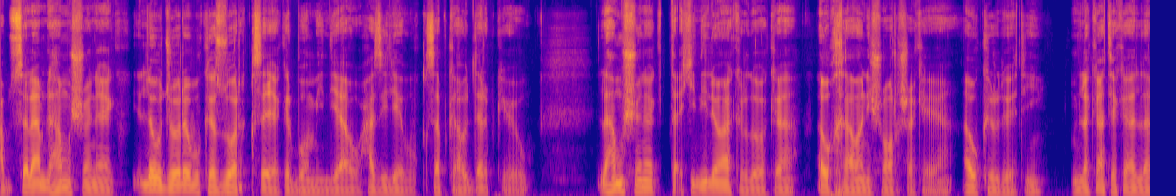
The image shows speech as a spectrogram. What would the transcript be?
عبدسەسلام لە هەموو شوێنێک لەو جۆرە بوو کە زۆر قسەیە کرد بۆ میدیا و حەزی لێ بوو قسە بکە و دەربکەوێ و لە هەموو شوێنێک تاکیدی لەوا کردەوە کە ئەو خاوەنی شۆڕشەکەیە ئەو کردوێتی لە کاتێکە لە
